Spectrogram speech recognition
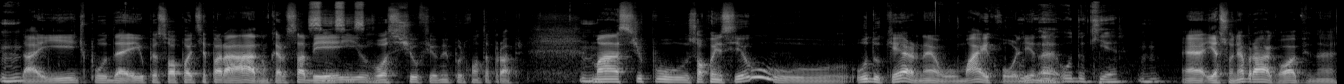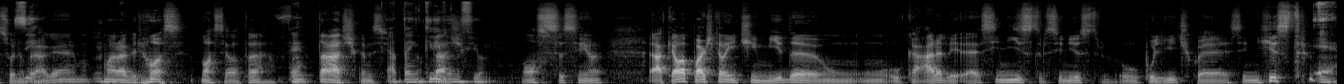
Uhum. Daí, tipo, daí o pessoal pode separar, ah, não quero saber sim, sim, e sim. vou assistir o filme por conta própria. Uhum. Mas, tipo, só conhecia o, o Duquer, né? O Michael ali, o, né? É, o Duquer. Uhum. É, e a Sônia Braga, óbvio, né? A Sônia Braga é uhum. maravilhosa. Nossa, ela tá é. fantástica nesse filme. Ela tá incrível fantástica. no filme. Nossa senhora. Aquela parte que ela intimida um, um, o cara é sinistro, sinistro. O político é sinistro. É.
